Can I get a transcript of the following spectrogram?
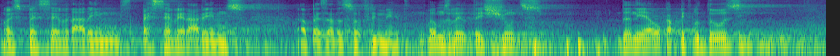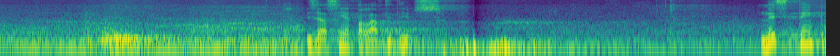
Nós perseveraremos, perseveraremos apesar do sofrimento. Vamos ler o texto juntos? Daniel, capítulo 12. Diz assim a palavra de Deus. Nesse tempo,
